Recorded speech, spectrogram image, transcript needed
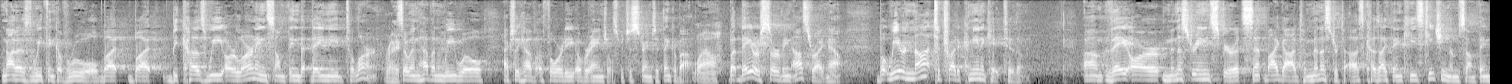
Not as we think of rule, but, but because we are learning something that they need to learn. Right. So in heaven, we will actually have authority over angels, which is strange to think about. Wow. But they are serving us right now. But we are not to try to communicate to them. Um, they are ministering spirits sent by God to minister to us because I think He's teaching them something.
